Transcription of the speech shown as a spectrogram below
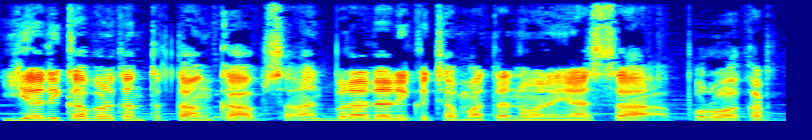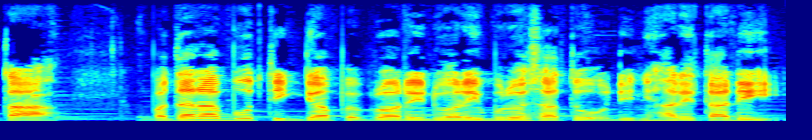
Ia dikabarkan tertangkap saat berada di Kecamatan Wanayasa, Purwakarta pada Rabu 3 Februari 2021 dini hari tadi.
